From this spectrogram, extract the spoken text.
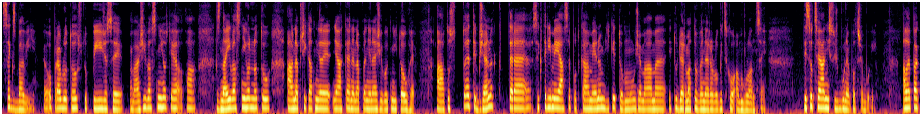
sex baví. Jo, opravdu toho vstupí, že si váží vlastního těla, znají vlastní hodnotu a například měli nějaké nenaplněné životní touhy. A to, to je typ žen, které, se kterými já se potkám jenom díky tomu, že máme i tu dermatovenerologickou ambulanci. Ty sociální službu nepotřebují. Ale pak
